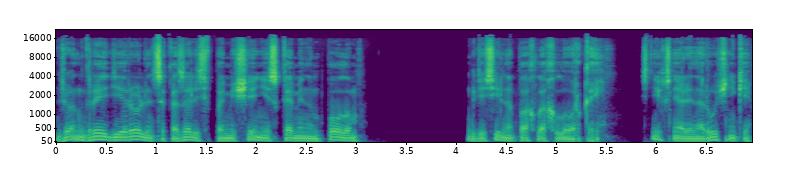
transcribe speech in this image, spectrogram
Джон Грейди и Роллинс оказались в помещении с каменным полом, где сильно пахло хлоркой. С них сняли наручники,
